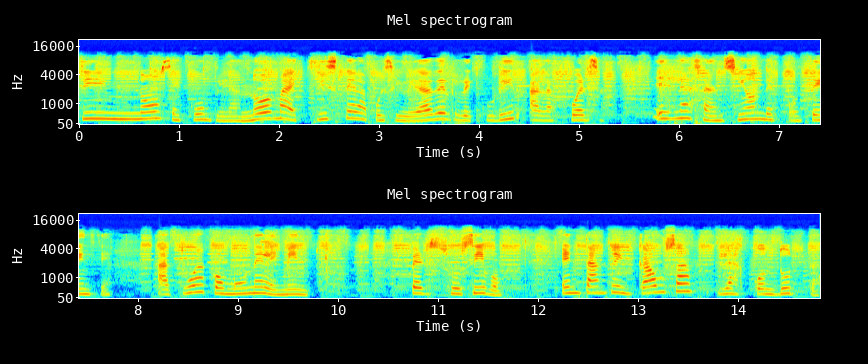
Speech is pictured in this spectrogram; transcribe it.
Si no se cumple la norma, existe la posibilidad de recurrir a la fuerza. Es la sanción de potencia. Actúa como un elemento persuasivo, en tanto causa las conductas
